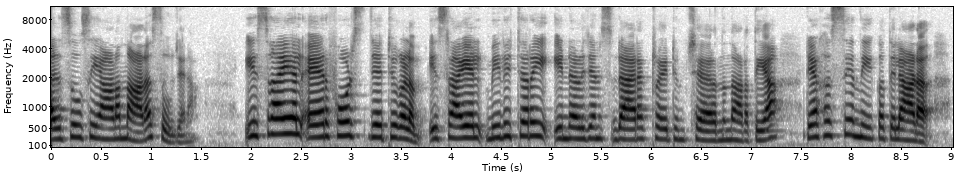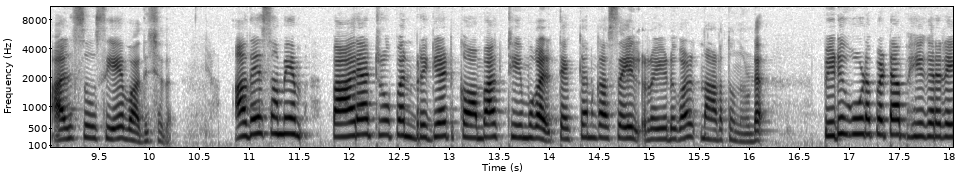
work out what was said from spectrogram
അൽസൂസിയാണെന്നാണ് സൂചന. ഇസ്രായേൽ എയർഫോഴ്സ് ജെറ്റുകളും ഇസ്രായേൽ മിലിറ്ററി ഇന്റലിജൻസ് ഡയറക്ടറേറ്റും ചേർന്ന് നടത്തിയ രഹസ്യ നീക്കത്തിലാണ് അൽസൂസിയെ വധിച്ചത്. അതേസമയം പാരാട്രൂപ്പൻ ബ്രിഗേഡ് കോമ്പാക്ട് ടീമുകൾ തെക്കൻ ഗസയിൽ റെയ്ഡുകൾ നടത്തുന്നുണ്ട്. പിടികൂടപ്പെട്ട ഭീകരരെ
